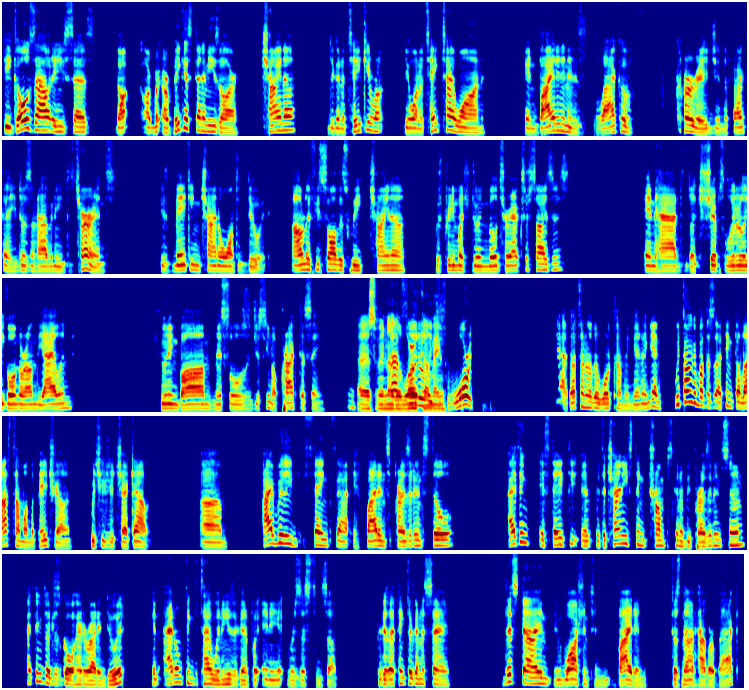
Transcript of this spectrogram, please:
He goes out and he says, our, our biggest enemies are China. They're going to take Iran. They want to take Taiwan. And Biden, and his lack of courage and the fact that he doesn't have any deterrence, is making China want to do it. I don't know if you saw this week, China was pretty much doing military exercises and had like ships literally going around the island, shooting bombs, missiles, just you know practicing. There's the war coming. War yeah, that's another war coming in. Again, we talked about this, I think, the last time on the Patreon, which you should check out. Um, I really think that if Biden's president still, I think if they th- if the Chinese think Trump's going to be president soon, I think they'll just go ahead and right and do it. And I don't think the Taiwanese are going to put any resistance up because I think they're going to say, this guy in Washington, Biden, does not have our back,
